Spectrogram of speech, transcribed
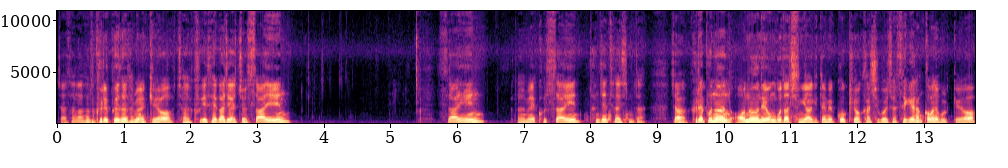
자, 삼각함수 그래프에서 설명할게요. 자, 크게 세 가지가 있죠. 사인, 사인, 그 다음에 코사인, 탄젠트가 있습니다. 자, 그래프는 어느 내용보다 중요하기 때문에 꼭 기억하시고요. 자, 세 개를 한꺼번에 볼게요.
